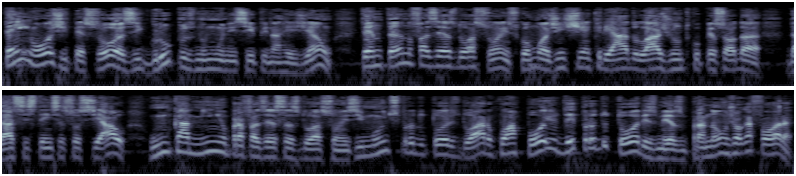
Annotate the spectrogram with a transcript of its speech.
Tem hoje pessoas e grupos no município e na região tentando fazer as doações, como a gente tinha criado lá junto com o pessoal da, da assistência social, um caminho para fazer essas doações. E muitos produtores doaram com apoio de produtores mesmo, para não jogar fora.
